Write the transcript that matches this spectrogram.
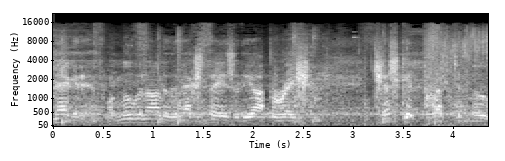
Negative. We're moving on to the next phase of the operation. Just get prepped to move.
